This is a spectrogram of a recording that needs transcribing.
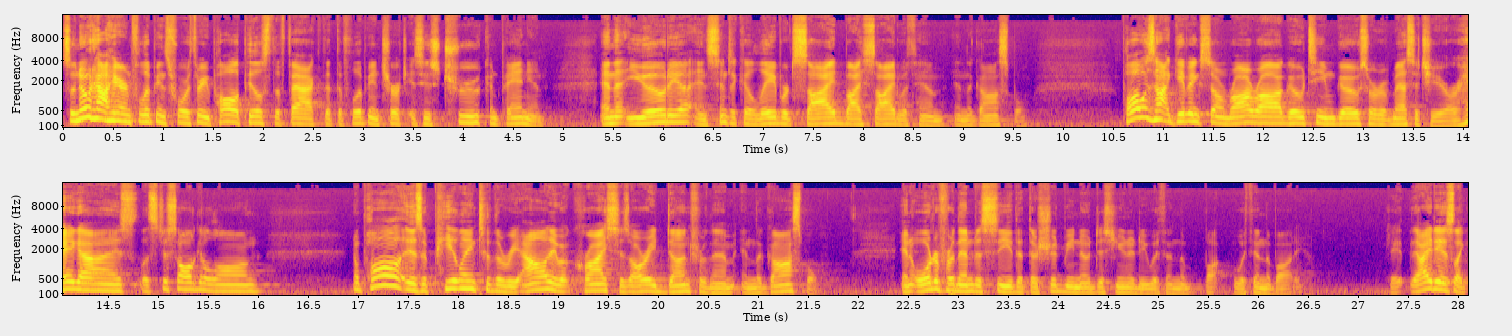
So note how here in Philippians 4:3 Paul appeals to the fact that the Philippian church is his true companion and that Euodia and Syntyche labored side by side with him in the gospel. Paul was not giving some rah rah, go team, go sort of message here, or hey guys, let's just all get along. No, Paul is appealing to the reality of what Christ has already done for them in the gospel in order for them to see that there should be no disunity within the, within the body. Okay? The idea is like,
